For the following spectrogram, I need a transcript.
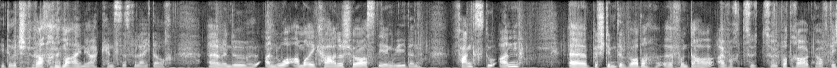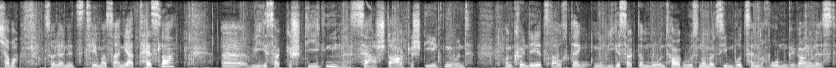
die deutschen Wörter nicht mehr ein. Ja, kennst du das vielleicht auch? wenn du nur amerikanisch hörst irgendwie, dann fangst du an, äh, bestimmte Wörter äh, von da einfach zu, zu, übertragen auf dich. Aber soll ja nicht Thema sein. Ja, Tesla, äh, wie gesagt, gestiegen, sehr stark gestiegen. Und man könnte jetzt auch denken, wie gesagt, am Montag, wo es nochmal 7% nach oben gegangen ist,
